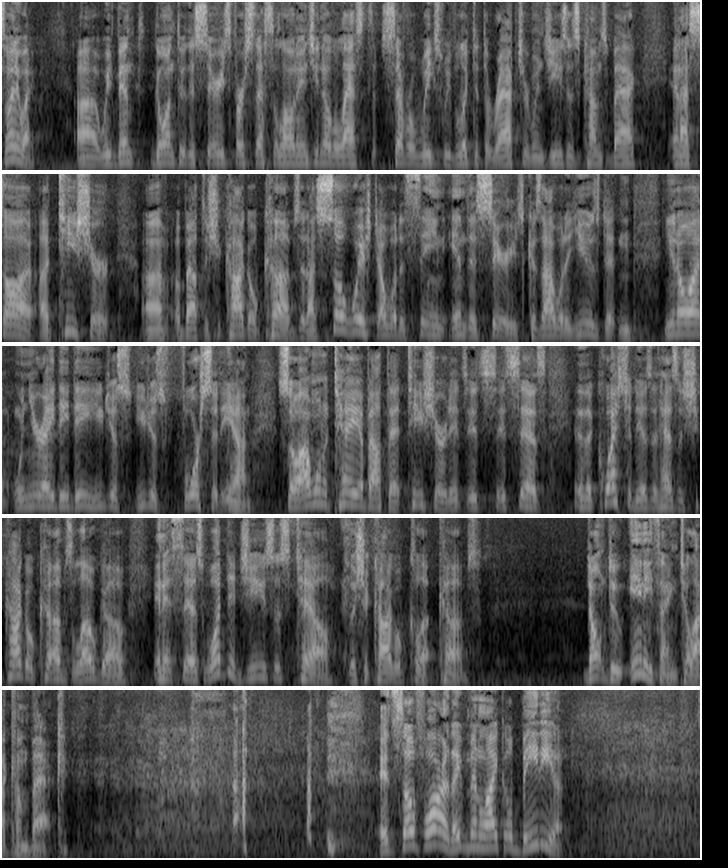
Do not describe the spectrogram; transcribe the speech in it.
So, anyway, uh, we've been going through this series, First Thessalonians. You know, the last several weeks we've looked at the rapture when Jesus comes back, and I saw a t shirt uh, about the Chicago Cubs that I so wished I would have seen in this series because I would have used it. And you know what? When you're ADD, you just, you just force it in. So I want to tell you about that t shirt. It's, it says, the question is, it has the Chicago Cubs logo, and it says, What did Jesus tell the Chicago Cubs? Don't do anything till I come back. And so far, they've been like obedient.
